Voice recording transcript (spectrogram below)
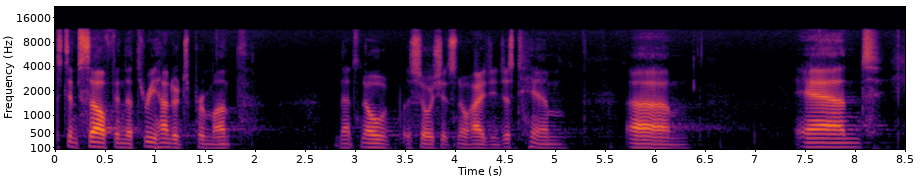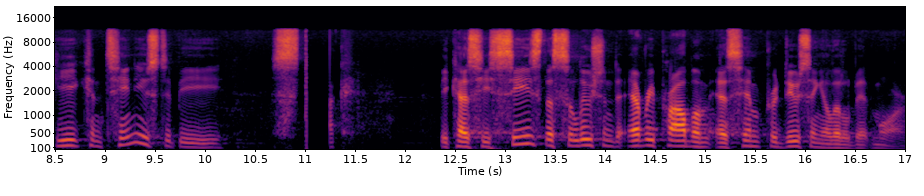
Just himself in the 300s per month. That's no associates, no hygiene, just him. Um, and he continues to be stuck because he sees the solution to every problem as him producing a little bit more.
